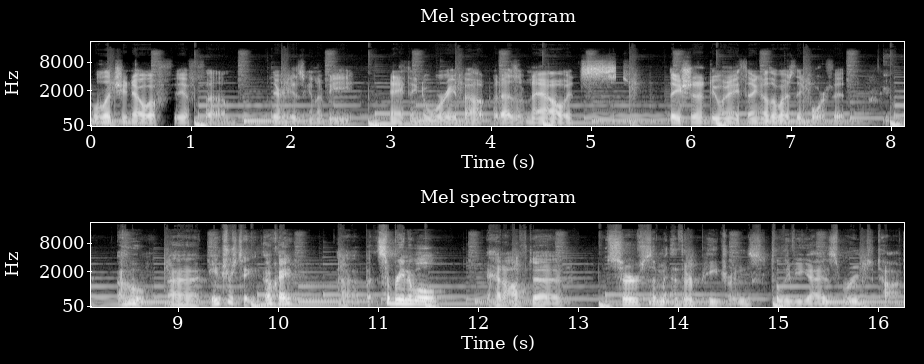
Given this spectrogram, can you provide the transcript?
We'll let you know if if um, there is going to be anything to worry about. But as of now, it's they shouldn't do anything, otherwise they forfeit. Oh, uh, interesting. Okay. Uh, but Sabrina will head off to serve some other patrons to leave you guys room to talk.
